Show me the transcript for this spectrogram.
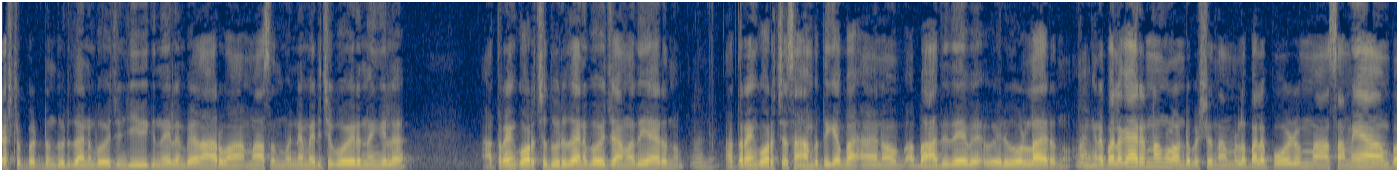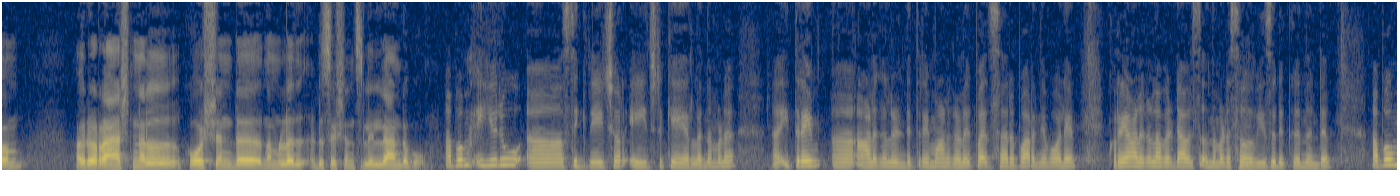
കഷ്ടപ്പെട്ടും ദുരിതം അനുഭവിച്ചും ജീവിക്കുന്നതിലും ഭേദം ആറു മാസം മുന്നേ മരിച്ചു പോയിരുന്നെങ്കിൽ അത്രയും കുറച്ച് ദുരിതം അനുഭവിച്ചാൽ മതിയായിരുന്നു. അത്രയും കുറച്ച് സാമ്പത്തിക ബാധ്യതയെ വരുവുള്ളായിരുന്നു അങ്ങനെ പല കാരണങ്ങളുണ്ട്. പക്ഷെ നമ്മൾ പലപ്പോഴും ആ സമയമാകുമ്പം ഒരു റാഷണൽ കോഷ്യന്റ് നമ്മൾ ഡിസിഷൻസിൽ ഇല്ലാണ്ട് പോകും. അപ്പം ഈ ഒരു സിഗ്നേച്ചർ ഏജ്ഡ് കെയറിൽ നമ്മൾ ഇത്രയും ആളുകളുണ്ട് ഇത്രയും ആളുകൾ ഇപ്പം സാറ് പറഞ്ഞ പോലെ കുറേ ആളുകൾ അവരുടെ നമ്മുടെ സർവീസ് എടുക്കുന്നുണ്ട്. അപ്പം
